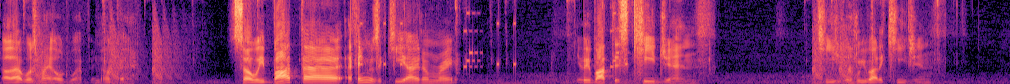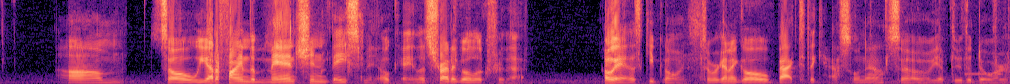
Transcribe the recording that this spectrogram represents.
Oh, that was my old weapon. Okay. So we bought that... I think it was a key item, right? Yeah, we bought this key gen. Key... We bought a key gen. Um, so we gotta find the mansion basement. Okay, let's try to go look for that. Okay, let's keep going. So we're gonna go back to the castle now. So, yep, through the door.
